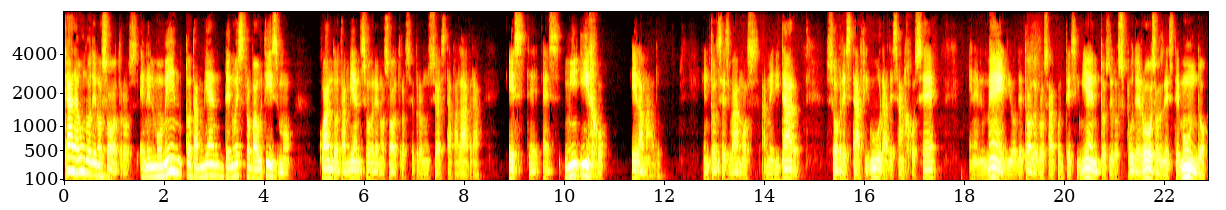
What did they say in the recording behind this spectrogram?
cada uno de nosotros en el momento también de nuestro bautismo, cuando también sobre nosotros se pronunció esta palabra, este es mi Hijo, el amado. Entonces vamos a meditar sobre esta figura de San José en el medio de todos los acontecimientos de los poderosos de este mundo,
